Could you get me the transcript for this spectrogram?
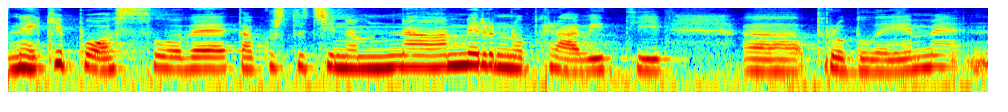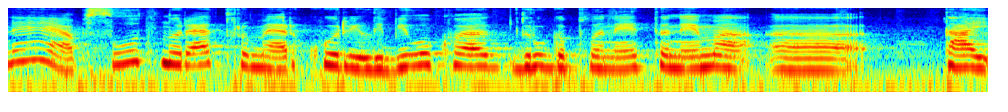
neke poslove, tako što će nam namerno praviti uh, probleme. Ne, apsolutno retro Merkur ili bilo koja druga planeta nema uh, taj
